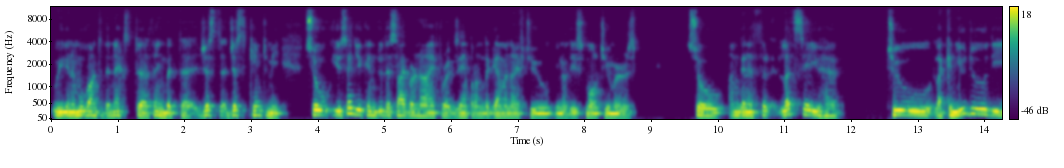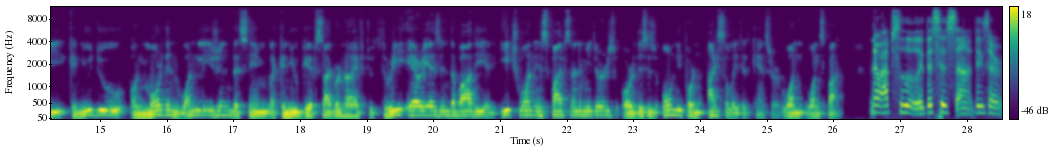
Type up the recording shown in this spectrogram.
we're going to move on to the next uh, thing, but uh, just uh, just came to me. So you said you can do the cyber knife, for example, on the gamma knife to you know these small tumors. So I'm gonna th- let's say you have two. like can you do the can you do on more than one lesion the same like can you give cyberknife to three areas in the body and each one is five centimeters or this is only for an isolated cancer one one spot no absolutely this is uh, these are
